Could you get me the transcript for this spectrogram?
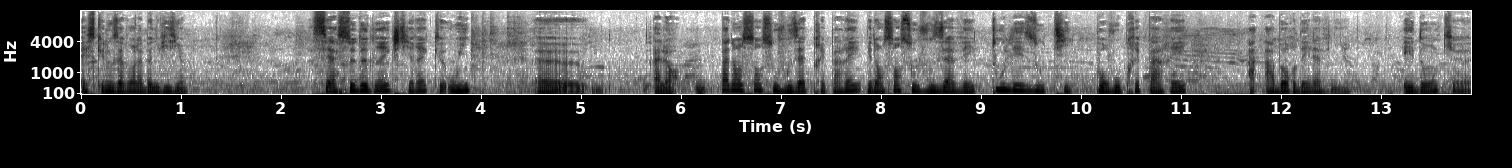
Est-ce que nous avons la bonne vision? C'est à ce degré que je dirais que oui. Euh, alors, pas dans le sens où vous êtes préparé, mais dans le sens où vous avez tous les outils pour vous préparer à aborder l'avenir. Et donc, euh,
